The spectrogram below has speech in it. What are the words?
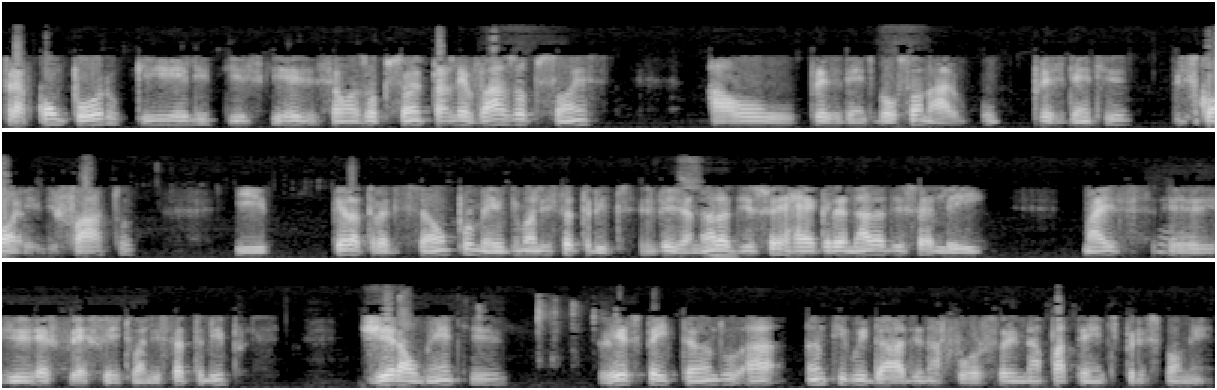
para compor o que ele diz que são as opções, para levar as opções ao presidente Bolsonaro. O presidente escolhe, de fato, e pela tradição, por meio de uma lista tríplice. Veja, nada disso é regra, nada disso é lei, mas é, é, é feita uma lista tríplice, geralmente respeitando a antiguidade na força e na patente, principalmente.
